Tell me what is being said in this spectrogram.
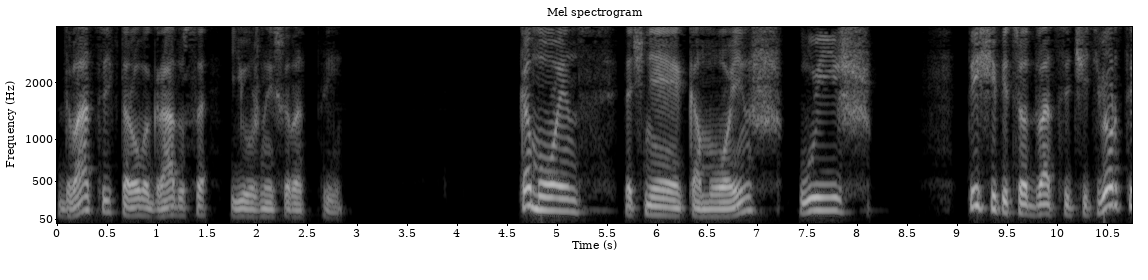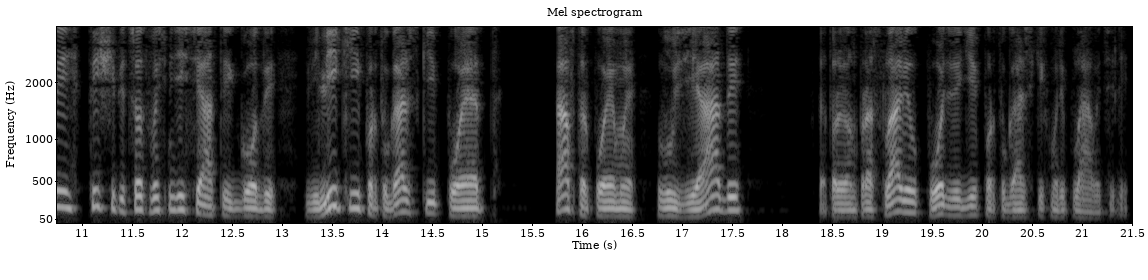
22 градуса южной широты. Камоэнс, точнее Камоинш, Луиш, 1524-1580 годы, великий португальский поэт, автор поэмы «Лузиады», в которой он прославил подвиги португальских мореплавателей.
